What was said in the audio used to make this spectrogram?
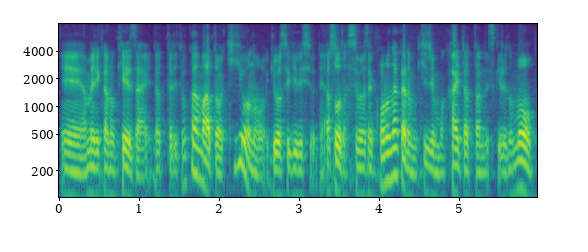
えー、アメリカの経済だったりとか、まあ、あとは企業の業績ですよね。あ、そうだ、すみません。この中でも記事も書いてあったんですけれども、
